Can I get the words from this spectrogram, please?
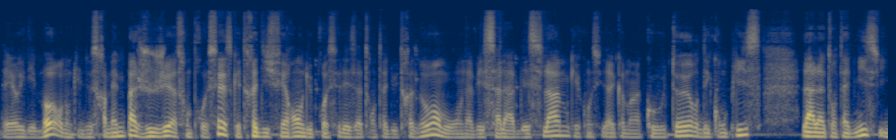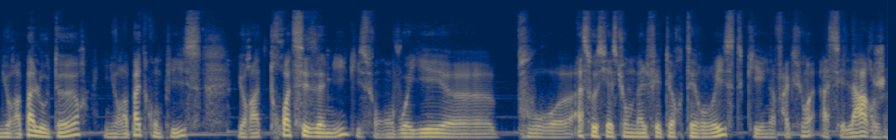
D'ailleurs, il est mort, donc il ne sera même pas jugé à son procès, ce qui est très différent du procès des attentats du 13 novembre, où on avait Salah Abdeslam, qui est considéré comme un co-auteur, des complices. Là, à l'attentat de Nice, il n'y aura pas l'auteur, il n'y aura pas de complice. Il y aura trois de ses amis qui sont envoyés euh, pour euh, association de malfaiteurs terroristes, qui est une infraction assez large,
